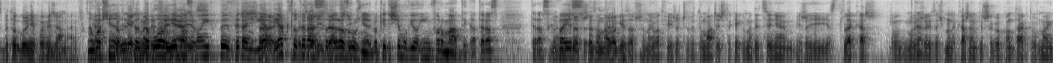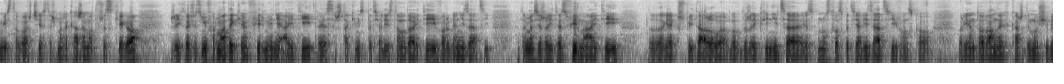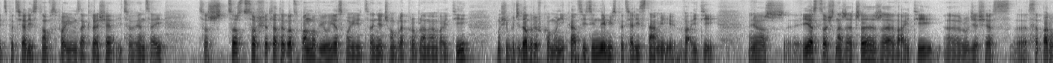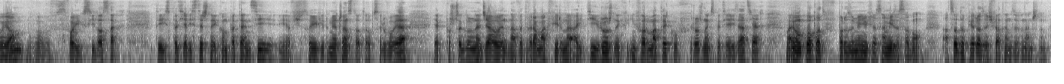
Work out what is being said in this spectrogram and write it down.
zbyt ogólnie powiedziane. No właśnie, to, to było jedno z moich pytań. Jak, jak to teraz rozróżniać? Bo kiedyś się mówiło informatyk, a teraz, teraz no chyba myślę, jest... Przez analogię zawsze najłatwiej rzeczy wytłumaczyć, tak jak w medycynie, jeżeli jest lekarz, mówię, tak. że jesteśmy lekarzem pierwszego kontaktu w małej miejscowości, jesteśmy lekarzem od wszystkiego. Jeżeli ktoś jest informatykiem w firmie nie IT, to jest też takim specjalistą do IT w organizacji. Natomiast jeżeli to jest firma IT, to tak jak w szpitalu albo w dużej klinice jest mnóstwo specjalizacji wąsko orientowanych, każdy musi być specjalistą w swoim zakresie i co więcej, Coś, coś, co w świetle tego, co Pan mówił, jest mojej cenie ciągle problemem w IT. Musi być dobry w komunikacji z innymi specjalistami w IT. Ponieważ jest coś na rzeczy, że w IT e, ludzie się separują w swoich silosach tej specjalistycznej kompetencji. Ja w swojej firmie często to obserwuję, jak poszczególne działy, nawet w ramach firmy IT, różnych informatyków w różnych specjalizacjach, mają kłopot w porozumieniu się sami ze sobą, a co dopiero ze światem zewnętrznym.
